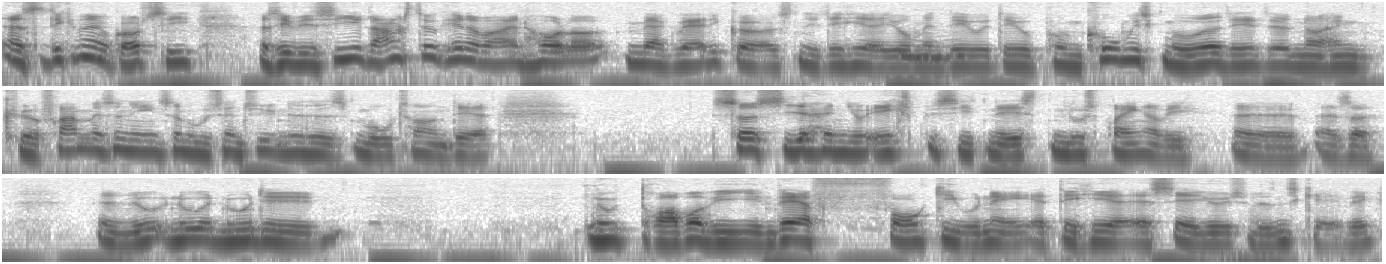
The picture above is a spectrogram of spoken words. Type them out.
altså det kan man jo godt sige. Altså jeg vil sige, at et langt stykke hen ad vejen holder mærkværdiggørelsen i det her jo, mm. men Mhm. det er jo, det er jo på en komisk måde, det, det, når han kører frem med sådan en som usandsynlighedsmotoren der, så siger han jo eksplicit næsten, nu springer vi. Øh, altså nu, nu, nu er det nu dropper vi enhver foregiven af, at det her er seriøs videnskab. Ikke?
